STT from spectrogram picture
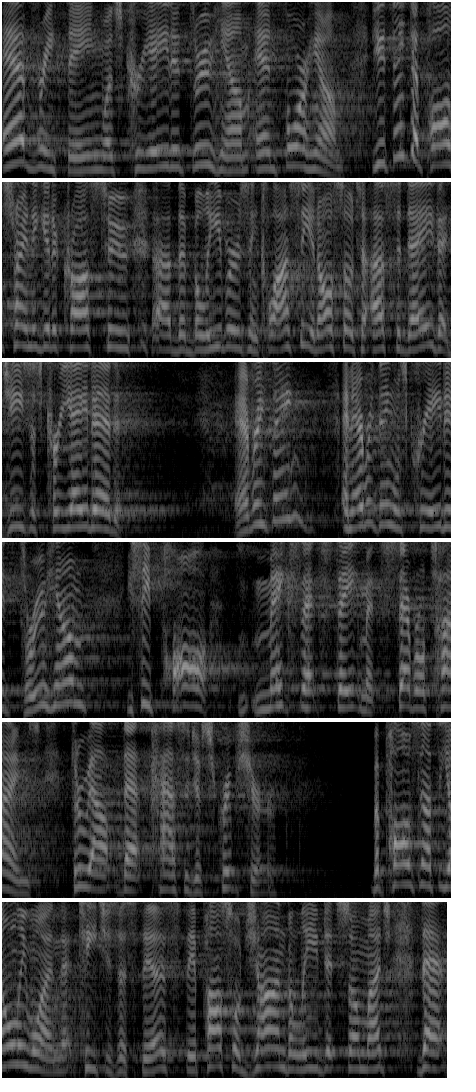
Everything was created through him and for him. Do you think that Paul's trying to get across to uh, the believers in Colossae and also to us today that Jesus created everything and everything was created through him? You see, Paul makes that statement several times throughout that passage of Scripture. But Paul's not the only one that teaches us this. The Apostle John believed it so much that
